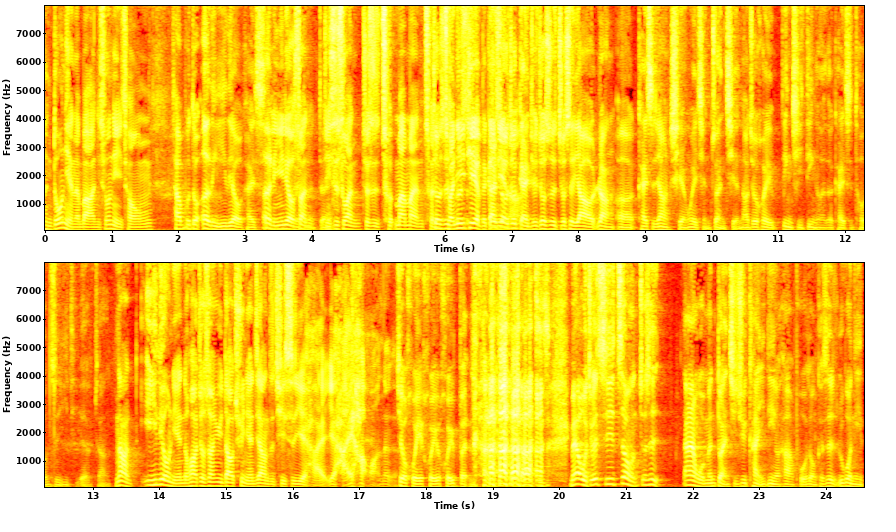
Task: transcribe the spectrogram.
很多年了吧？你说你从。差不多二零一六开始，二零一六算你是算就是存慢慢存，就是存 ETF 的概念。那时候就感觉就是就是要让呃开始让钱为钱赚钱，然后就会定期定额的开始投资 ETF 这样。那一六年的话，就算遇到去年这样子，其实也还 也还好啊。那个就回回回本了，没有。我觉得其实这种就是当然我们短期去看一定有它的波动，可是如果你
